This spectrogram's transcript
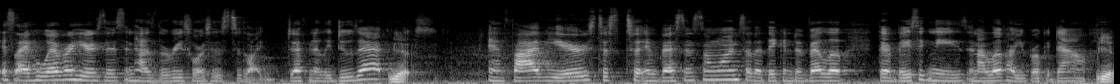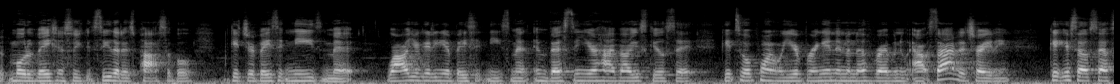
It's like whoever hears this and has the resources to like definitely do that Yes. in five years to, to invest in someone so that they can develop their basic needs. And I love how you broke it down. Yeah. Motivation so you can see that it's possible. Get your basic needs met. While you're getting your basic needs met, invest in your high value skill set. Get to a point where you're bringing in enough revenue outside of trading. Get yourself self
